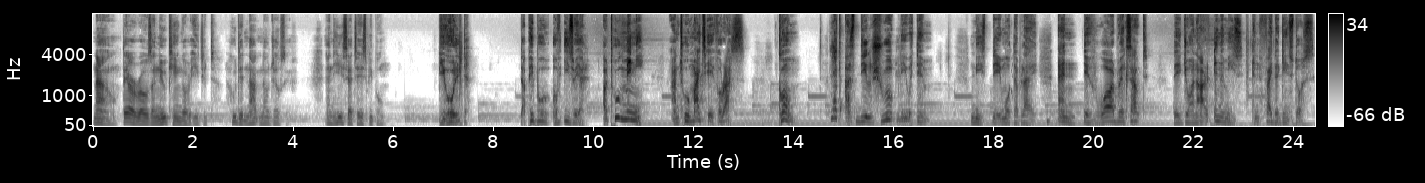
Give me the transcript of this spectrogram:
Now there arose a new king over Egypt, who did not know Joseph. And he said to his people, Behold, the people of Israel are too many and too mighty for us. Come, let us deal shrewdly with them, lest they multiply, and if war breaks out, they join our enemies and fight against us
